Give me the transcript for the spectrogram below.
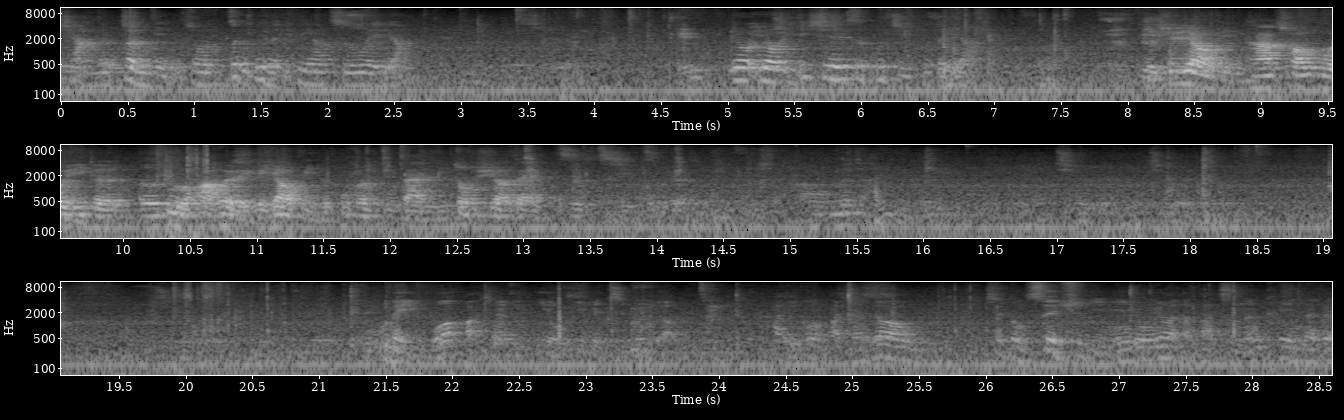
强的证明说这个病人一定要吃胃药，有有一些是不给付的药。有些药品它超过一个额度的话，会有一个药品的部分负担，民众需要再自自己付的。啊，我们讲美国好像有一个基本药物，它一共好像要这种社区里面用药的话，只能可以那个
